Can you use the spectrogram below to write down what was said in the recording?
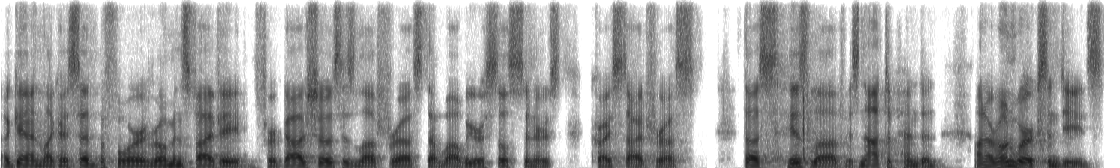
Again, like I said before, Romans 5 8, for God shows his love for us that while we were still sinners, Christ died for us. Thus, his love is not dependent on our own works and deeds,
